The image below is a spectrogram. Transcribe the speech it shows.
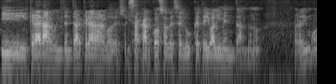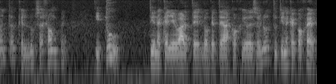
y crear algo, intentar crear algo de eso y sacar cosas de ese loop que te iba alimentando, ¿no? Pero hay un momento en que el loop se rompe y tú tienes que llevarte lo que te has cogido de ese loop, tú tienes que coger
